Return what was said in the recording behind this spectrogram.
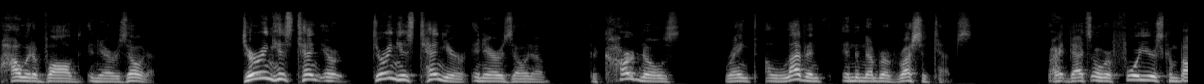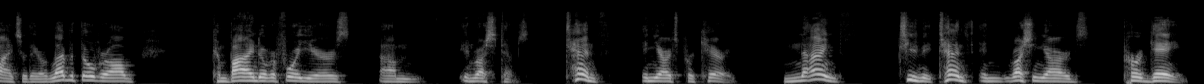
how it evolved in Arizona. During his tenure, during his tenure in Arizona, the Cardinals ranked 11th in the number of rush attempts. All right, that's over four years combined. So they were 11th overall combined over four years um, in rush attempts, 10th in yards per carry, ninth, excuse me, 10th in rushing yards per game,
